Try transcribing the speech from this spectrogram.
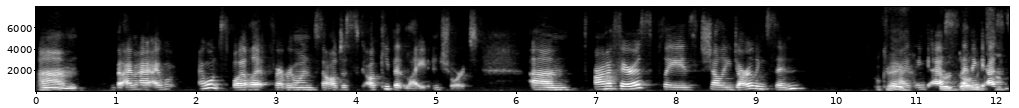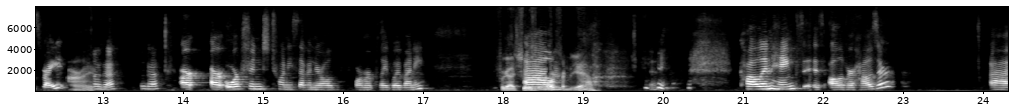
Um, but I, I, I, won't, I won't spoil it for everyone, so I'll just I'll keep it light and short. Um, Anna Faris plays Shelley Darlingson. Okay. I think S. I think S is right. All right. Okay. Okay. Our our orphaned 27 year old former Playboy bunny. Forgot she was an Um, orphan. Yeah. Colin Hanks is Oliver Hauser. Uh,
